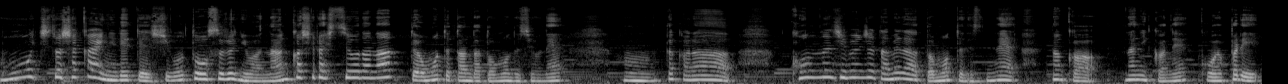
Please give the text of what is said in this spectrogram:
もう一度社会に出て仕事をするには何かしら必要だなって思ってたんだと思うんですよね、うん、だからこんな自分じゃダメだと思ってですねなんか何かねこうやっぱり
